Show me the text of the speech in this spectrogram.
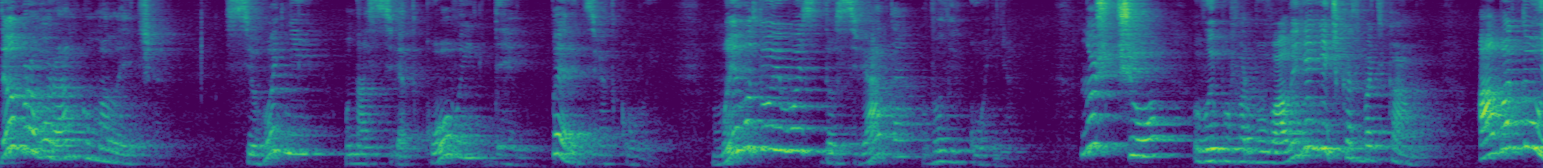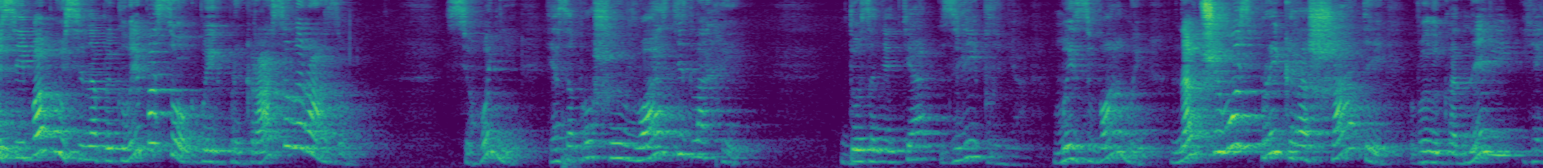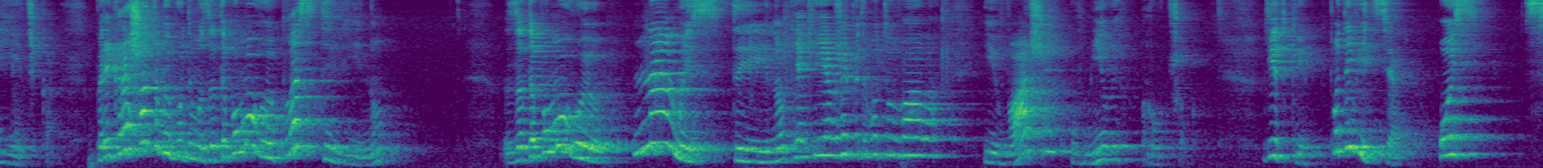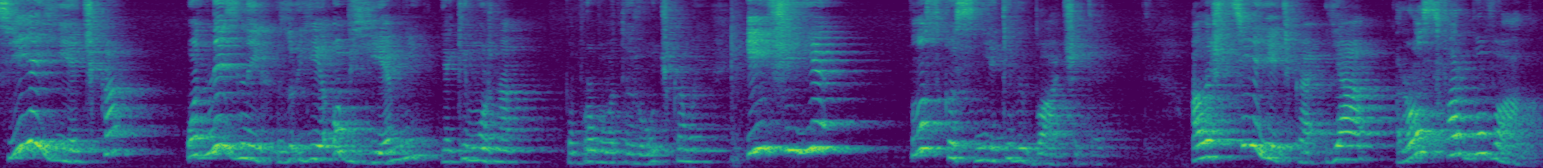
Доброго ранку, малеча! Сьогодні у нас святковий день, передсвятковий. Ми готуємось до свята Великодня. Ну що, ви пофарбували яєчка з батьками? А матусі й бабусі напекли пасок, ви їх прикрасили разом. Сьогодні я запрошую вас, дітлахи, до заняття зліплення. Ми з вами навчимось прикрашати великодневі яєчка. Прикрашати ми будемо за допомогою пластиліну, за допомогою намистинок, які я вже підготувала, і ваших вмілих ручок. Дітки, подивіться, ось ці яєчка, одні з них є об'ємні, які можна попробувати ручками, плоскосні, які ви бачите. Але ж ці яєчка я розфарбувала.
